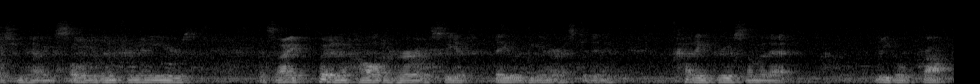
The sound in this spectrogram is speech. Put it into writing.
just from having sold to them for many years. And so I put in a call to her to see if they would be interested in cutting through some of that legal prop,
